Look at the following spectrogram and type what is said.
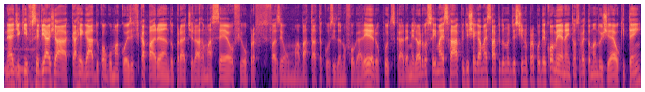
né, de que você viajar carregado com alguma coisa e ficar parando para tirar uma selfie ou para fazer uma batata cozida no fogareiro, putz, cara, é melhor você ir mais rápido e chegar mais rápido no destino para poder comer, né? Então você vai tomando o gel que tem,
